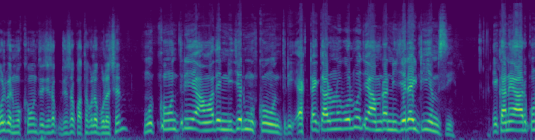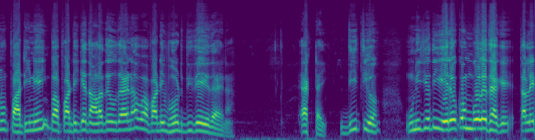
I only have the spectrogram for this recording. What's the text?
বলবেন মুখ্যমন্ত্রী যেসব যেসব কথাগুলো বলেছেন? মুখ্যমন্ত্রী আমাদের নিজের মুখ্যমন্ত্রী। একটাই কারণে বলব যে আমরা নিজেরাই টিএমসি। এখানে আর কোনো পার্টি নেই, বা পার্টিকে দাঁড়াতেও দেয় না, বা পার্টি ভোট দিতেই দেয় না। একটাই। দ্বিতীয় উনি যদি এরকম বলে থাকে, তাহলে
